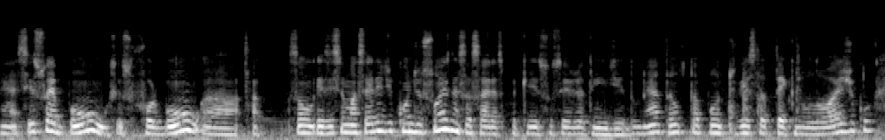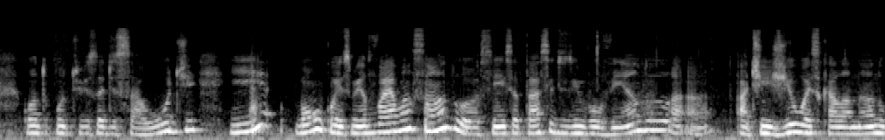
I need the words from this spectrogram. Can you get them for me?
é se isso é bom, se isso for bom, a, a são, existe uma série de condições necessárias para que isso seja atendido, né? tanto do ponto de vista tecnológico quanto do ponto de vista de saúde. E, bom, o conhecimento vai avançando, a ciência está se desenvolvendo, a, atingiu a escala nano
